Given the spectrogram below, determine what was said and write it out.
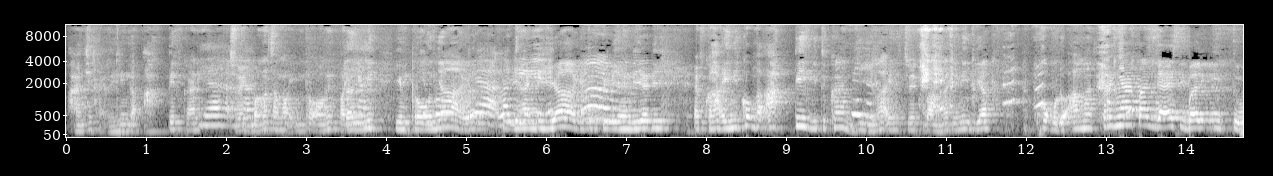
Anjir Kak Riri nggak aktif kan Iya, Cuek iya. banget sama impro Ornit Padahal Iya. ini impronya Impro, ya iya, lagi- Pilihan dia gitu Ah. Pilihan dia di FKH ini kok nggak aktif gitu kan Gila ini cuek banget Ini dia kok bodo amat? Ternyata guys di balik itu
